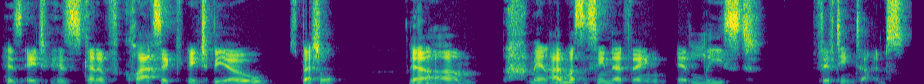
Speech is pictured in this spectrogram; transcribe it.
his H, his kind of classic HBO special. Yeah. Um, man, I must have seen that thing at least fifteen times.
